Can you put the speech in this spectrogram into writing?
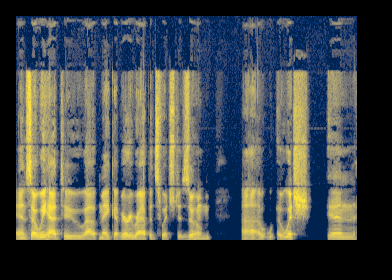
And so we had to uh, make a very rapid switch to zoom uh, which in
